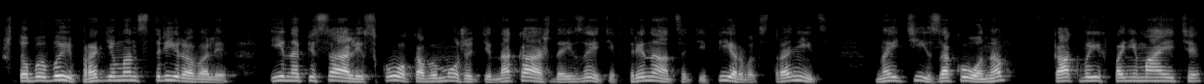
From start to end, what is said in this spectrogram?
чтобы вы продемонстрировали и написали, сколько вы можете на каждой из этих 13 первых страниц найти законов, как вы их понимаете.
